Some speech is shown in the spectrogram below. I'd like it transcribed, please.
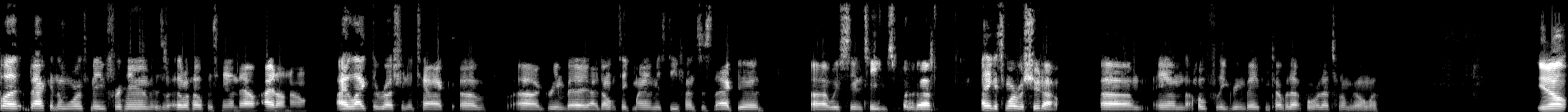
but back in the warmth maybe for him is it'll help his hand out. I don't know. I like the rushing attack of uh, Green Bay. I don't think Miami's defense is that good. Uh, we've seen teams put it up. I think it's more of a shootout. Um, and hopefully Green Bay can cover that for. That's what I'm going with. You know,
